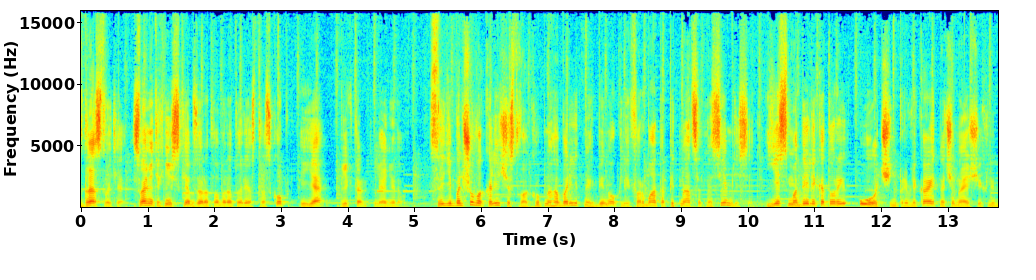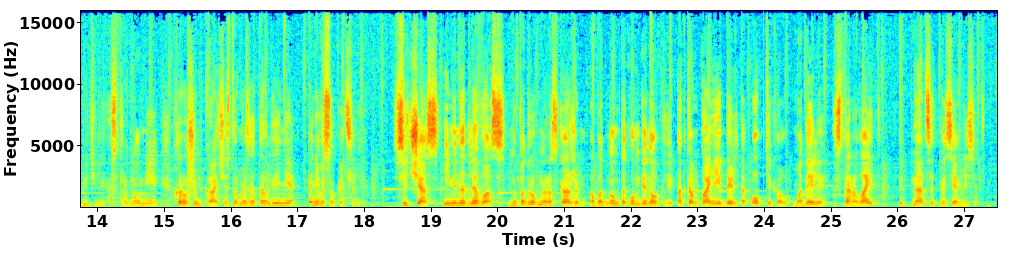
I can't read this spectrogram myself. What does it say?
Здравствуйте! С вами технический обзор от лаборатории Астроскоп и я, Виктор Леонидов. Среди большого количества крупногабаритных биноклей формата 15 на 70 есть модели, которые очень привлекают начинающих любителей астрономии хорошим качеством изготовления по невысокой цене. Сейчас именно для вас мы подробно расскажем об одном таком бинокле от компании Delta Optical модели Starlight 15 на 70.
